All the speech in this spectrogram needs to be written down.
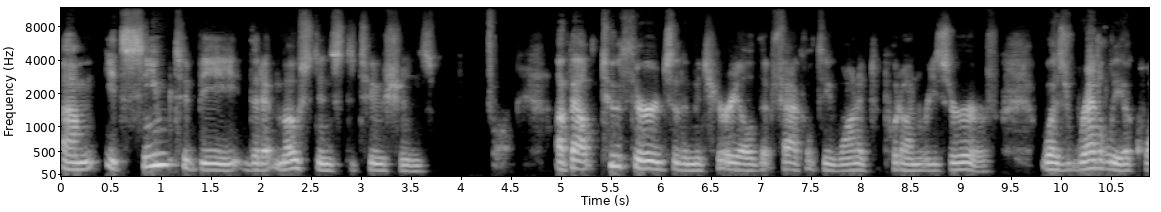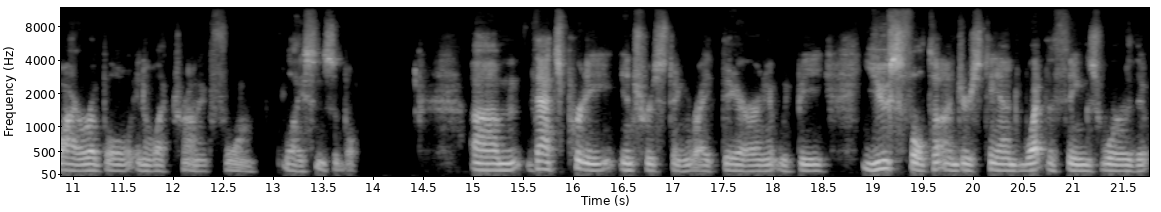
um, it seemed to be that at most institutions, about two thirds of the material that faculty wanted to put on reserve was readily acquirable in electronic form, licensable um, that's pretty interesting right there. And it would be useful to understand what the things were that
